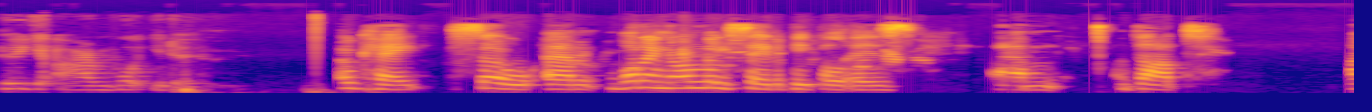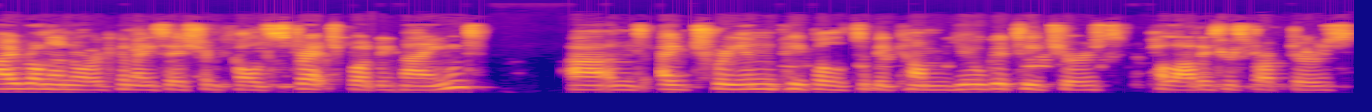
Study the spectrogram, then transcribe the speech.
who you are, and what you do? Okay, so um, what I normally say to people is um, that I run an organization called Stretch Body Mind, and I train people to become yoga teachers, Pilates instructors,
